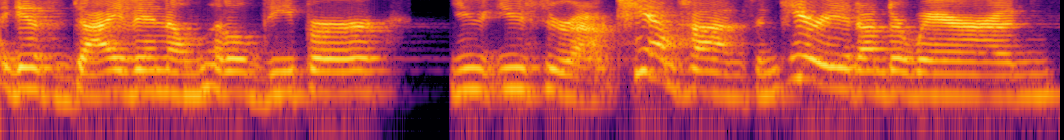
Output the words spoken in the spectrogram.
I guess, dive in a little deeper? You you threw out tampons and period underwear and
